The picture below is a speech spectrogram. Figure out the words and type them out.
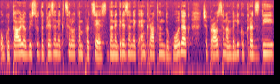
ugotavlja v bistvu, da gre za nek celoten proces, da ne gre za nek enkraten dogodek, čeprav se nam veliko krat zdi,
